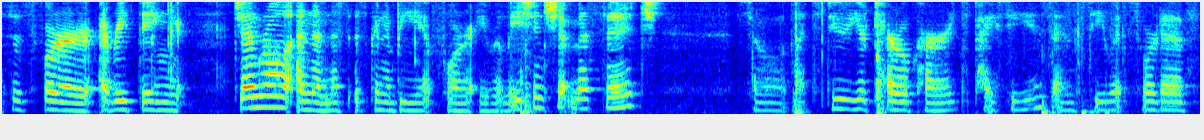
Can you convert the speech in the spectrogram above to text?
this is for everything general, and then this is going to be for a relationship message. So let's do your tarot cards, Pisces, and see what sort of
